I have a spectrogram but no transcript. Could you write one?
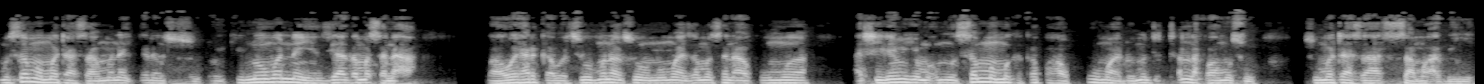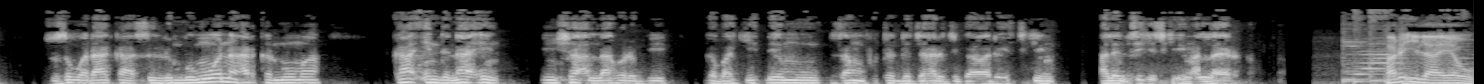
Musamman matasa muna kiran su su ɗauki noman nan yanzu ya zama sana'a. Ba wai harka ba ce muna so noma ya zama sana'a kuma a shirye muke musamman muka kafa hukuma domin ta tallafa musu su matasa su samu abin yi. Su saboda haka su rumbumi wannan harkar noma ka inda na'in insha Allahu rabbi gabaki ɗayan mu za mu fitar da jihar Jigawa daga cikin halin da take cikin Allah ya yarda. Har ila yau,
